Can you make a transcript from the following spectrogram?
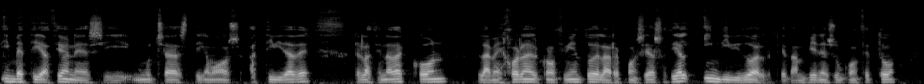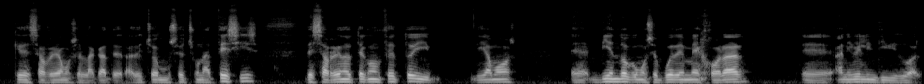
investigaciones y muchas, digamos, actividades relacionadas con la mejora en el conocimiento de la responsabilidad social individual, que también es un concepto que desarrollamos en la cátedra. De hecho, hemos hecho una tesis desarrollando este concepto y, digamos, eh, viendo cómo se puede mejorar eh, a nivel individual.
